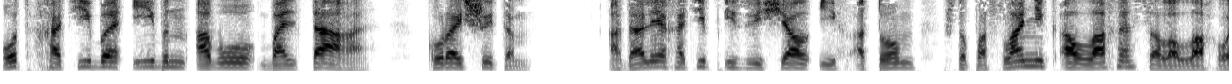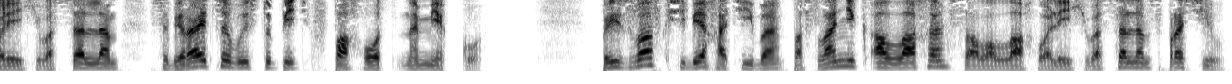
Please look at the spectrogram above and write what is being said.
От Хатиба ибн Абу Бальтага, Курайшитам. А далее Хатиб извещал их о том, что посланник Аллаха, салаллаху алейхи вассалям, собирается выступить в поход на Мекку. Призвав к себе Хатиба, посланник Аллаха, салаллаху алейхи вассалям, спросил,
